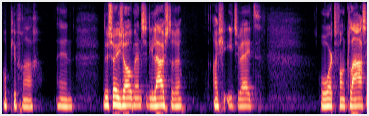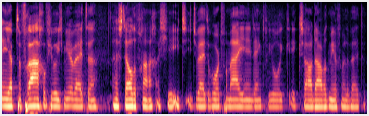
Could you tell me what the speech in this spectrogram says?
op je vraag. En dus sowieso mensen die luisteren, als je iets weet, hoort van Klaas en je hebt een vraag of je wil iets meer weten, eh, stel de vraag. Als je iets, iets weet of hoort van mij en je denkt van joh, ik, ik zou daar wat meer van willen weten.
